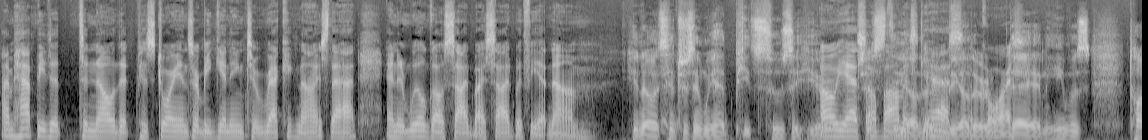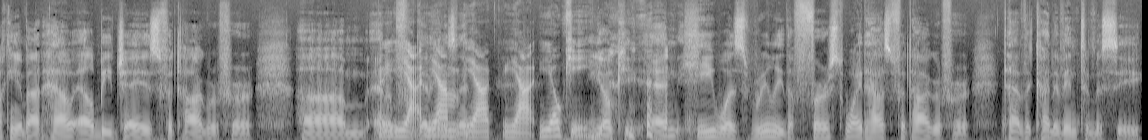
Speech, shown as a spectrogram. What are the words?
I'm happy to, to know that historians are beginning to recognize that, and it will go side by side with Vietnam. You know, it's interesting. We had Pete Souza here. Oh yes, just Obama's the other, yes, the other day, and he was talking about how LBJ's photographer, um, and yeah, yeah, yeah, yeah, Yoki, Yoki, and he was really the first White House photographer to have the kind of intimacy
